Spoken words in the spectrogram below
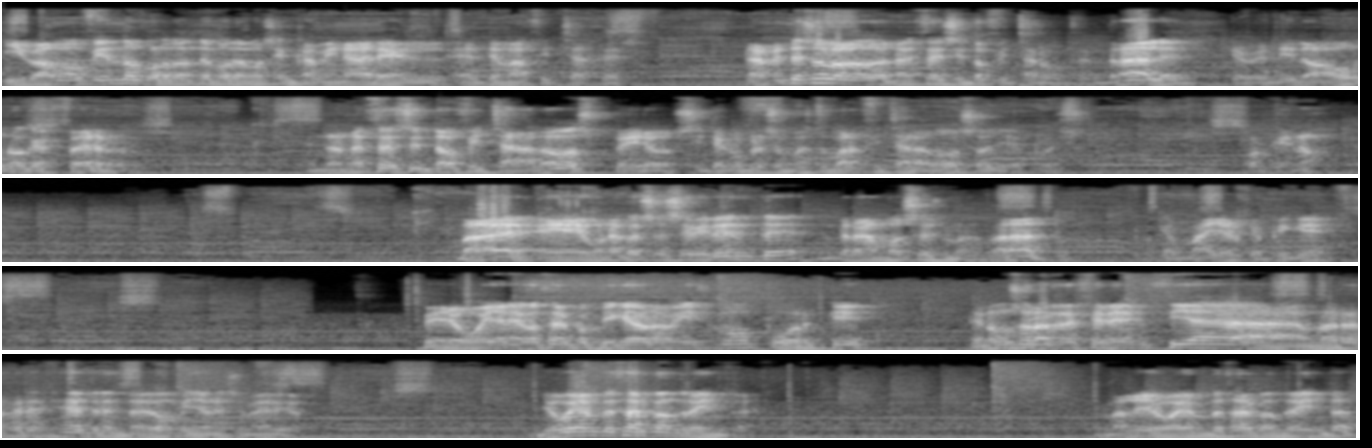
y vamos viendo por dónde podemos encaminar el, tema de fichajes. Realmente solo necesito fichar un central, ¿eh? Que he vendido a uno que es perro. No necesito fichar a dos, pero si tengo presupuesto para fichar a dos, oye, pues... ¿Por qué no? Vale, a ver, eh, una cosa es evidente. Ramos es más barato, porque es mayor que Piqué. Pero voy a negociar con Piqué ahora mismo porque tenemos una referencia, una referencia de 32 millones y medio. Yo voy a empezar con 30. Vale, yo voy a empezar con 30.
